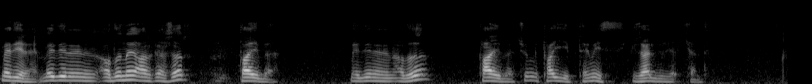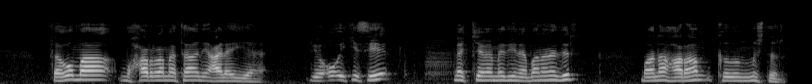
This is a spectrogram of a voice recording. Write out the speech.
Medine. Medine'nin adı ne arkadaşlar? Taybe. Medine'nin adı Taybe. Çünkü tayyip, temiz, güzel bir kent. Fehuma muharrametani aleyye. Diyor o ikisi Mekke ve Medine bana nedir? Bana haram kılınmıştır.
